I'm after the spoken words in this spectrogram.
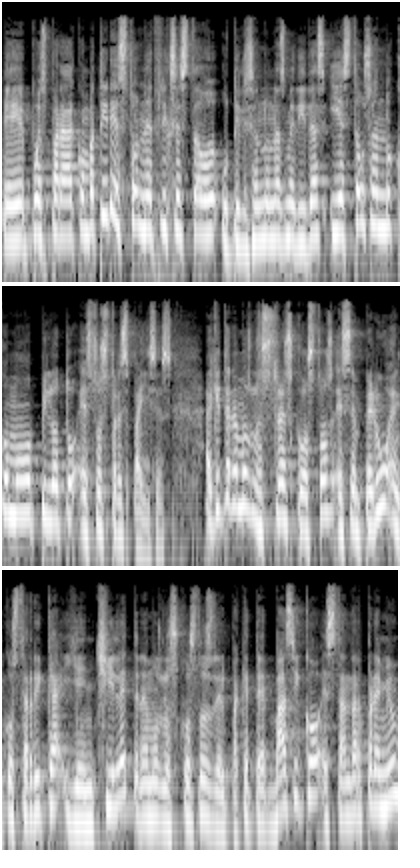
Eh, pues para combatir esto, Netflix ha estado utilizando unas medidas y está usando como piloto estos tres países. Aquí tenemos los tres costos, es en Perú, en Costa Rica y en Chile. Tenemos los costos del paquete básico, estándar premium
